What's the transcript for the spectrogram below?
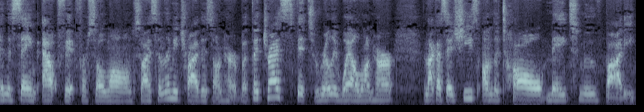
in the same outfit for so long. So I said, let me try this on her. But the dress fits really well on her. And like I said, she's on the tall, made to move body.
